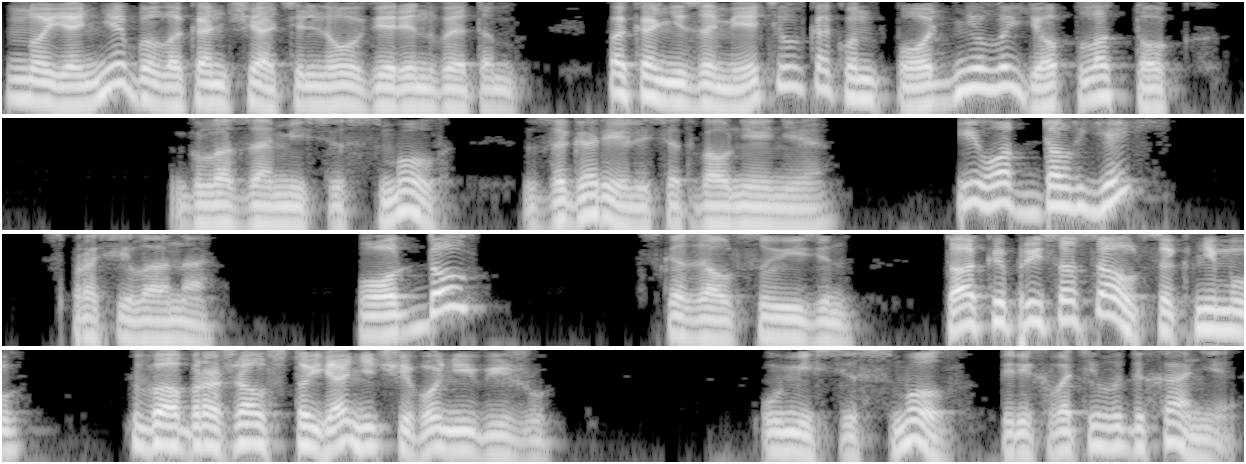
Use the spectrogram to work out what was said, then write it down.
Но я не был окончательно уверен в этом, пока не заметил, как он поднял ее платок. Глаза миссис Смолл загорелись от волнения. — И отдал ей? — спросила она. — Отдал? — сказал Суизин. — Так и присосался к нему. Воображал, что я ничего не вижу. У миссис Смол перехватило дыхание.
